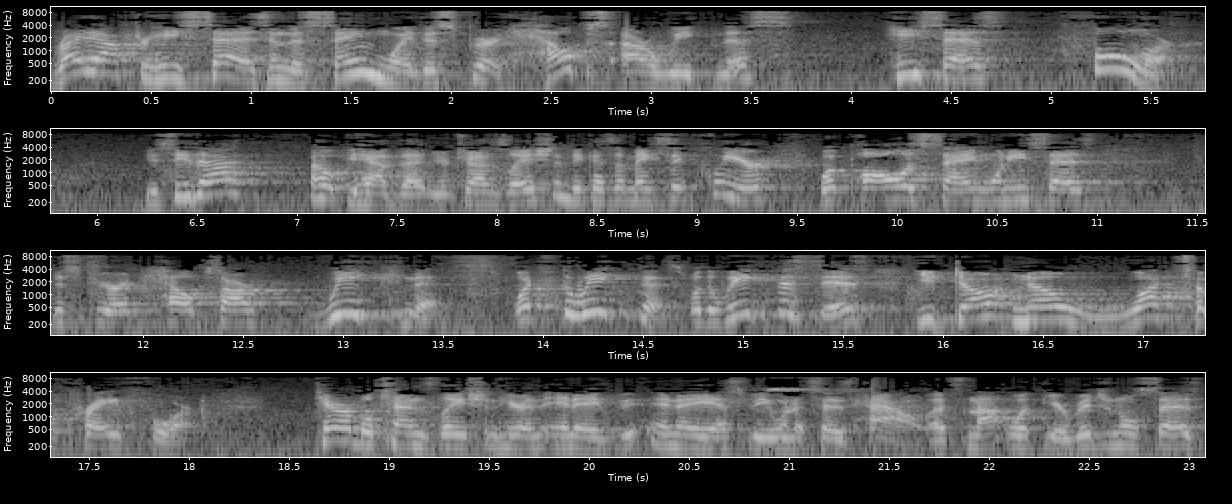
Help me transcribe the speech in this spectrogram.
right after he says, in the same way the Spirit helps our weakness, he says, for. You see that? I hope you have that in your translation because it makes it clear what Paul is saying when he says the Spirit helps our weakness. What's the weakness? Well, the weakness is you don't know what to pray for. Terrible translation here in the NASB when it says how. That's not what the original says.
